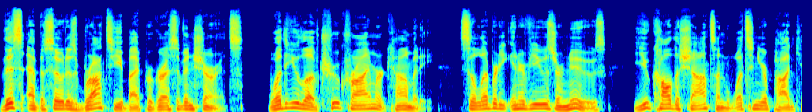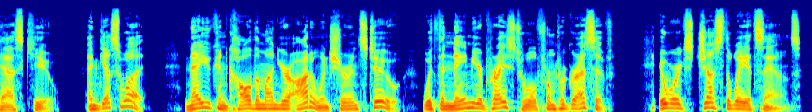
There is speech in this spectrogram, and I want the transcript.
This episode is brought to you by Progressive Insurance. Whether you love true crime or comedy, celebrity interviews or news, you call the shots on what's in your podcast queue. And guess what? Now you can call them on your auto insurance too with the Name Your Price tool from Progressive. It works just the way it sounds.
